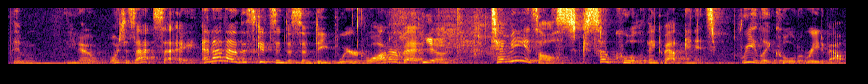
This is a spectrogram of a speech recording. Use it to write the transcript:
then you know what does that say? And i know this gets into some deep weird water but Yeah. to me it's all so cool to think about and it's really cool to read about.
